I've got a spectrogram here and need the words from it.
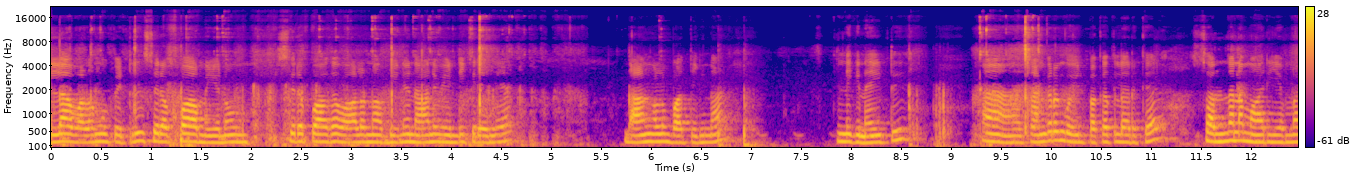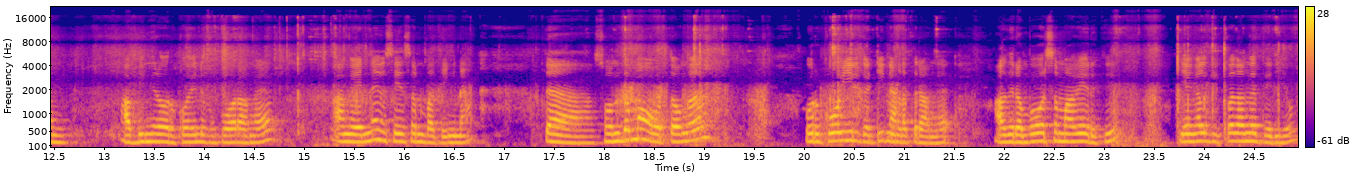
எல்லா வளமும் பெற்று சிறப்பாக அமையணும் சிறப்பாக வாழணும் அப்படின்னு நானும் வேண்டிக்கிறேங்க. நாங்களும் பார்த்திங்கன்னா இன்றைக்கி நைட்டு சங்கரன் கோயில் பக்கத்தில் இருக்க சந்தன மாரியம்மன் அப்படிங்கிற ஒரு கோயிலுக்கு போகிறாங்க அங்கே என்ன விசேஷம்னு பார்த்தீங்கன்னா சொந்தமாக ஒருத்தவங்க ஒரு கோயில் கட்டி நடத்துகிறாங்க அது ரொம்ப வருஷமாகவே இருக்குது எங்களுக்கு இப்போ தாங்க தெரியும்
